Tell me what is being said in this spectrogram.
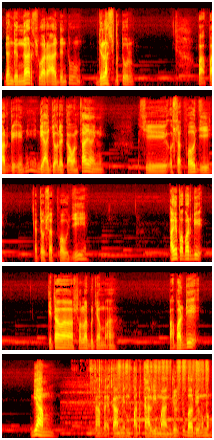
Dan dengar suara adan itu jelas betul. Pak Pardi ini diajak oleh kawan saya ini. Si Ustadz Fauji. Kata Ustadz Fauji, ayo Pak Pardi, kita sholat berjamaah. Pak Pardi diam sampai kami empat kali manggil tuh baru dia ngomong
